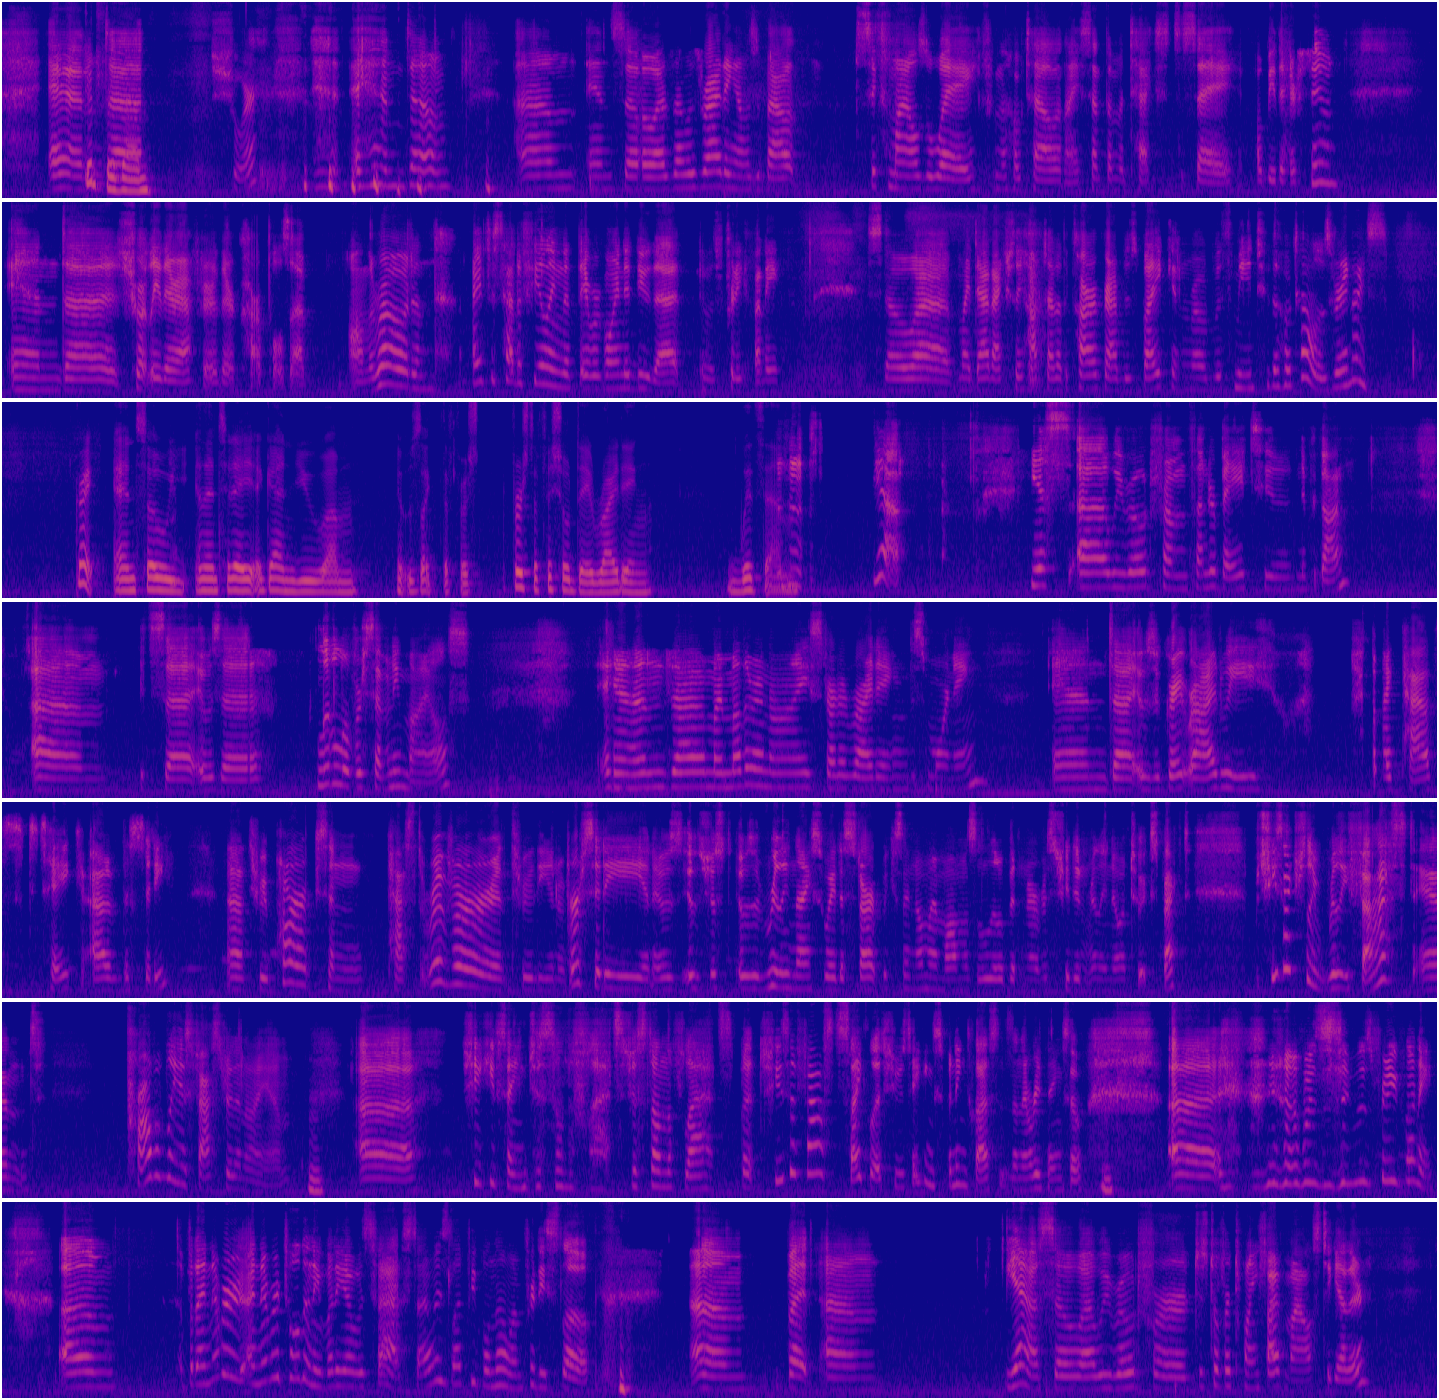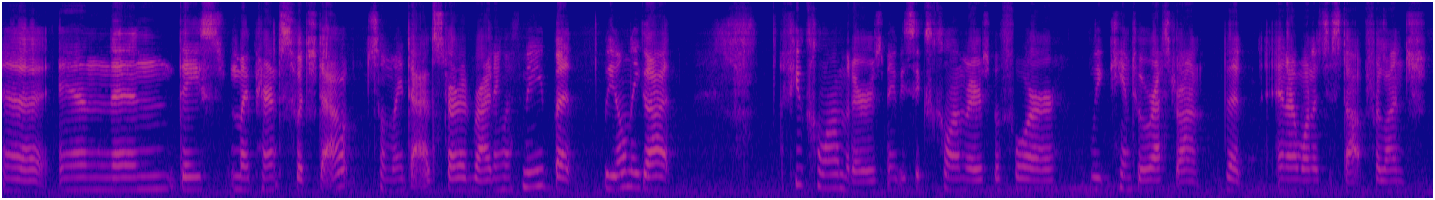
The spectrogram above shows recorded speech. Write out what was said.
and Good for uh, them. Sure. and um, um, and so as I was riding, I was about six miles away from the hotel, and I sent them a text to say I'll be there soon. And uh, shortly thereafter, their car pulls up on the road, and I just had a feeling that they were going to do that. It was pretty funny. So uh, my dad actually hopped out of the car, grabbed his bike, and rode with me to the hotel. It was very nice. Great. And so, and then today again, you um, it was like the first first official day riding with them. Mhm. Yeah. Yes, uh, we rode from Thunder Bay to Nipigon. Um, it's uh, it was a little over seventy miles, and uh, my mother and I started riding this morning, and uh, it was a great ride. We had bike paths to take out of the city, uh, through parks and past the river and through the university. And it was it was just it was a really nice way to start because I know my mom was a little bit nervous. She didn't really know what to expect. But she's actually really fast and probably is faster than I am. Hmm. uh, she keeps saying just on the flats just on the flats but she's a fast cyclist she was taking spinning classes and everything so uh, it was it was pretty funny um, but I never I never told anybody I was fast. I always let people know I'm pretty slow. um, but um, yeah, so uh, we rode for just over 25 miles together. Uh, and then they, my parents switched out, so my dad started riding with me. But we only got a few kilometers, maybe six kilometers, before we came to a restaurant that, and I wanted to stop for lunch.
